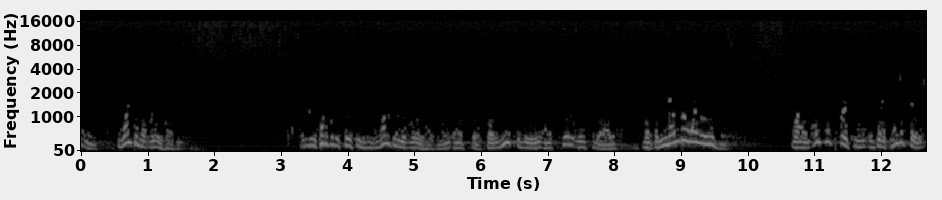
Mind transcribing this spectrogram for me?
changed, one thing that really hasn't. When we come to the truth, there's one thing that really hasn't, and it's this. That it used to be, and it still is today, that the number one reason why an unchurched person is going to come to church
